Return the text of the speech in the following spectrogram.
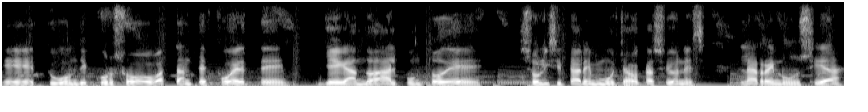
eh, tuvo un discurso bastante fuerte llegando al punto de solicitar en muchas ocasiones la renuncia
